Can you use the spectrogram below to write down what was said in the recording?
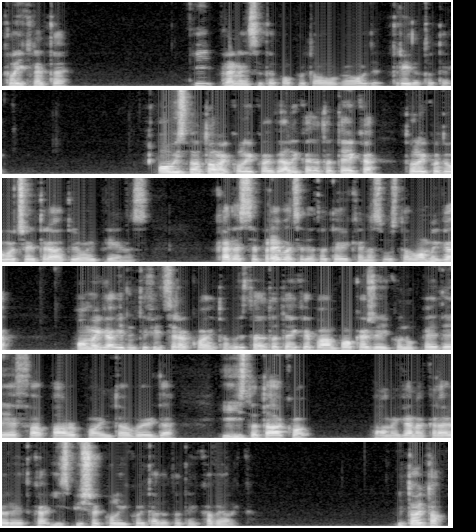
Kliknete i prenesete poput ovoga ovdje tri datoteke. Ovisno o tome koliko je velika datoteka, toliko dugo će i trajati ovaj prijenos. Kada se prebace datoteke na sustav Omega, Omega identificira koja je to vrsta datoteke pa vam pokaže ikonu PDF-a, PowerPointa, Worda i isto tako Omega na kraju redka ispiše koliko je ta datoteka velika. I to je to.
